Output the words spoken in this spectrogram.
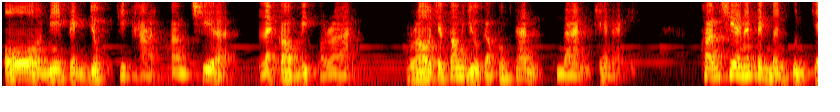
โอ้ นี่เป็นยุคที่ขาดความเชื่อและก็วิปลาสเราจะต้องอยู่กับพวกท่านนานแค่ไหน ความเชื่อนั้นเป็นเหมือนกุญแจ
